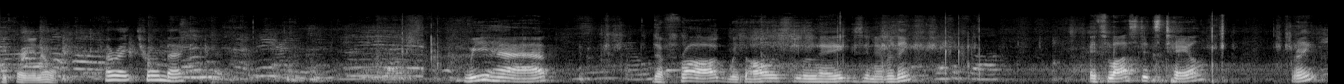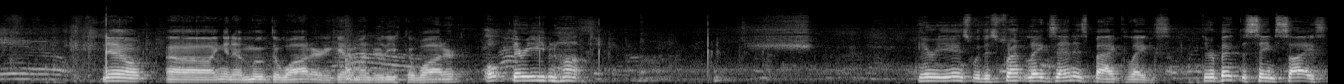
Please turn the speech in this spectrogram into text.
before you know it. All right, throw him back. We have the frog with all its legs and everything. It's lost its tail, right? Now, uh, I'm going to move the water and get him underneath the water. Oh, there he even hopped. There he is with his front legs and his back legs. They're about the same size.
